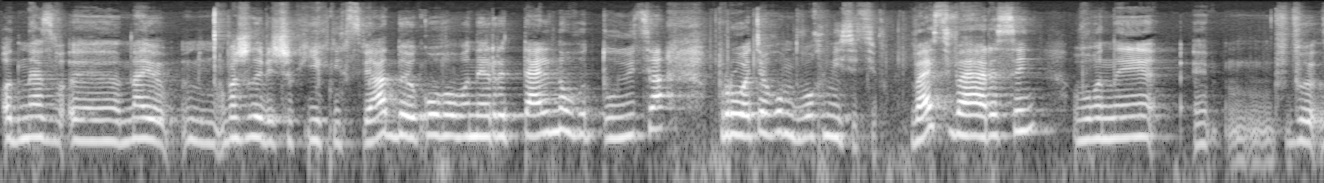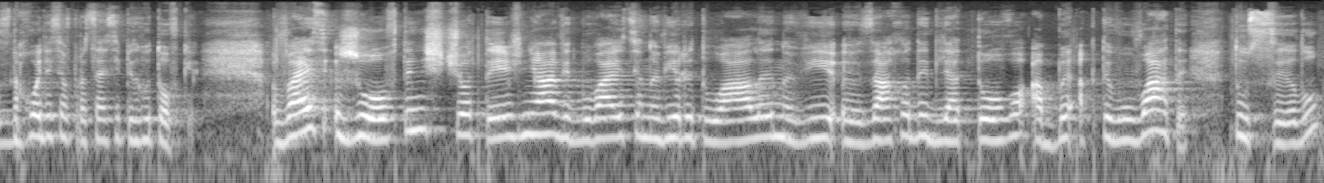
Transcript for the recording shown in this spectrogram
одне з е, найважливіших їхніх свят, до якого вони ретельно готуються протягом двох місяців. Весь вересень вони знаходяться в процесі підготовки. Весь жовтень щотижня відбуваються нові ритуали, нові е, заходи для того, аби активувати ту силу,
